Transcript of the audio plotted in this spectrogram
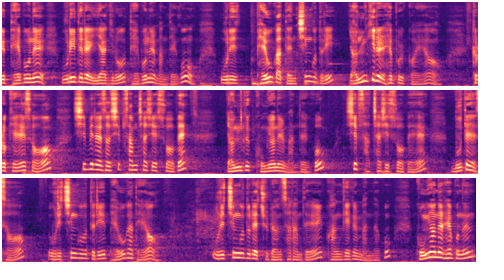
그 대본을 우리들의 이야기로 대본을 만들고 우리 배우가 된 친구들이 연기를 해볼 거예요. 그렇게 해서 11에서 13차시 수업에 연극 공연을 만들고 14차시 수업에 무대에서 우리 친구들이 배우가 되어 우리 친구들의 주변 사람들, 관객을 만나고 공연을 해보는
